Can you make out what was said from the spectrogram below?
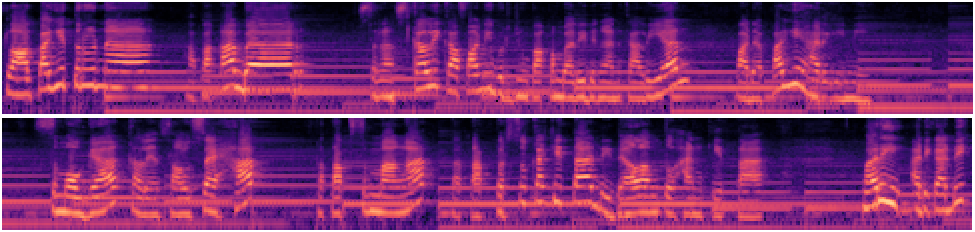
Selamat pagi Teruna, apa kabar? Senang sekali Kak Fani berjumpa kembali dengan kalian pada pagi hari ini. Semoga kalian selalu sehat, tetap semangat, tetap bersuka cita di dalam Tuhan kita. Mari adik-adik,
